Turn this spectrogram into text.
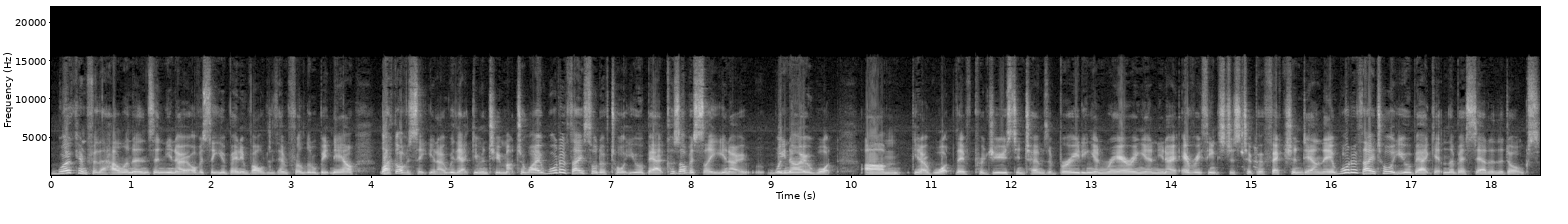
working for the Hallinans, and you know, obviously you've been involved with them for a little bit now. Like obviously, you know, without giving too much away, what have they sort of taught you about? Because obviously, you know, we know what um you know what they've produced in terms of breeding and rearing, and you know everything's just to perfection down there. What have they taught you about getting the best out of the dogs?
